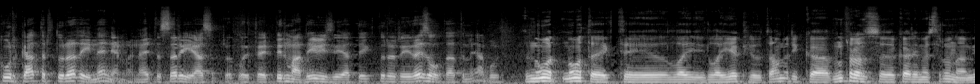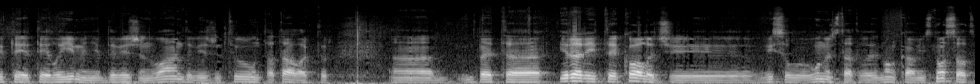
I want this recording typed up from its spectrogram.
kur katra tur arī neņem. Ne? Tas arī jāsaprot, lai te pirmā divīzijā tiktu, tur arī rezultātam jābūt. Not, noteikti, lai, lai iekļūtu Amerikā, nu, protams, kā arī mēs runājam, ir tie, tie līmeņi, ir Division 1, Division 2 un tā tālāk. Tur. Uh, bet uh, ir arī tie koledži, visu universitāti, vai no, kā viņas nosauc.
